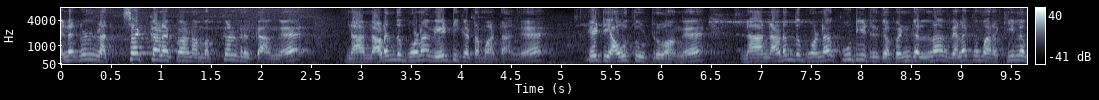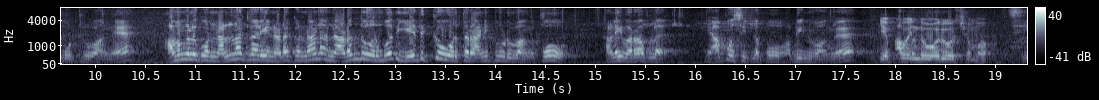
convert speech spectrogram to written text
எனக்குன்னு லட்சக்கணக்கான மக்கள் இருக்காங்க. நான் நடந்து போனால் வேட்டி கட்ட மாட்டாங்க வேட்டி அவுத்து விட்டுருவாங்க. நான் நடந்து போனால் கூட்டிகிட்டு இருக்க பெண்கள்லாம் விளக்கு மர கீழே போட்டுருவாங்க. அவங்களுக்கு ஒரு நல்ல காரியம் நடக்கும்னா நான் நடந்து வரும்போது எதுக்கு ஒருத்தர் அனுப்பி விடுவாங்க? போ கலை வராப்புல நீ ஆப்போசிட்டில் போ அப்படின்னுவாங்க. எப்போ இந்த ஒரு வருஷமா? சி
